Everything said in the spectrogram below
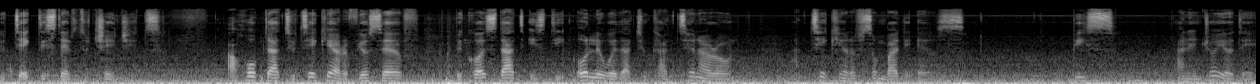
you take the steps to change it. I hope that you take care of yourself because that is the only way that you can turn around and take care of somebody else. Peace and enjoy your day.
